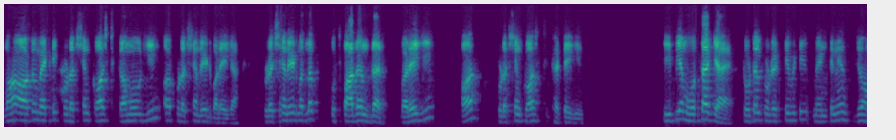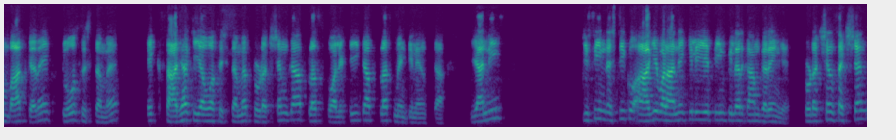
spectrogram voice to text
वहाँ ऑटोमेटिक प्रोडक्शन कॉस्ट कम होगी और प्रोडक्शन रेट बढ़ेगा। प्रोडक्शन रेट मतलब उत्पादन दर बढ़ेगी और प्रोडक्शन कॉस्ट घटेगी। टीपीएम होता क्या है? टोटल प्रोडक्टिविटी मेंटेनेंस जो हम बात कर रहे हैं क्लोज सिस्टम है, एक साझा किया हुआ सिस्टम है प्रोडक्शन का प्लस क्वालिटी का प्लस मेंटेनेंस का। यानी किसी इंडस्ट्री को आगे बढ़ाने के लिए ये तीन पिलर काम करेंगे। प्रोडक्शन सेक्शन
